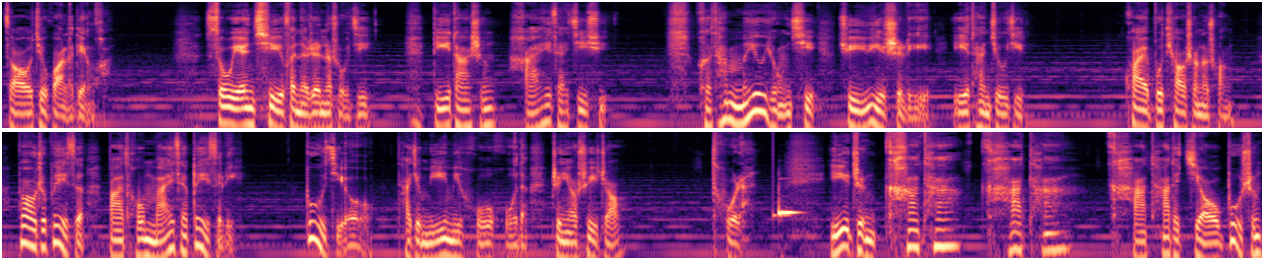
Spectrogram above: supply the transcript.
早就挂了电话。苏妍气愤地扔了手机，滴答声还在继续，可她没有勇气去浴室里一探究竟，快步跳上了床，抱着被子把头埋在被子里。不久，她就迷迷糊糊的，正要睡着，突然一阵咔嗒咔嗒。咔嗒的脚步声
